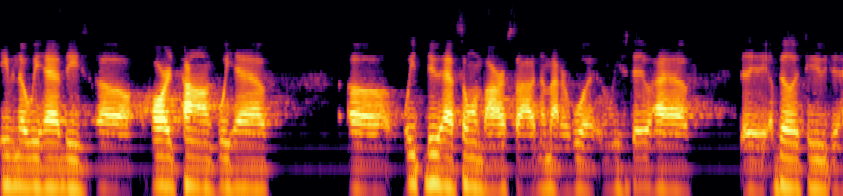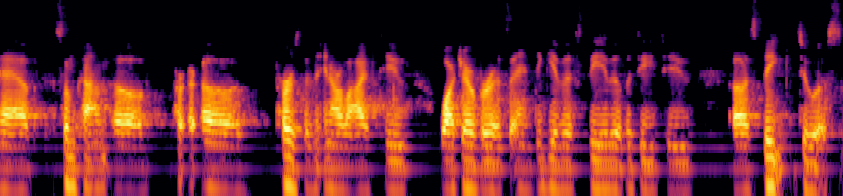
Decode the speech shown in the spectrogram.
even though we have these uh, hard times, we have uh, we do have someone by our side no matter what, and we still have the ability to have some kind of per, uh, person in our life to watch over us and to give us the ability to uh, speak to us.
